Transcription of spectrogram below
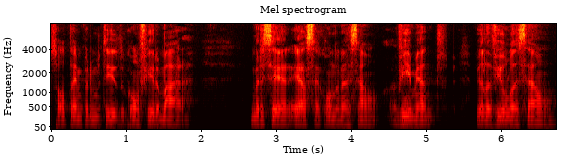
só tem permitido confirmar, merecer essa condenação veemente pela violação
